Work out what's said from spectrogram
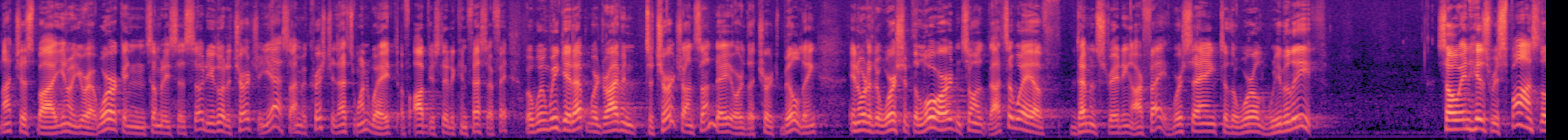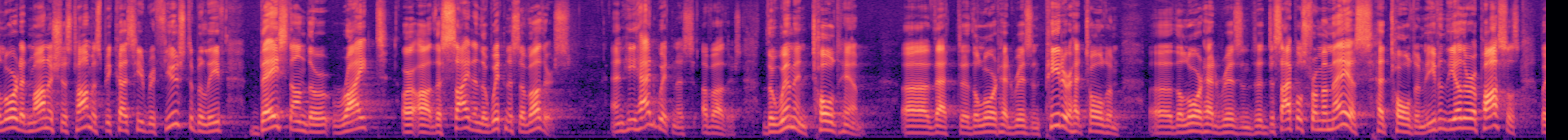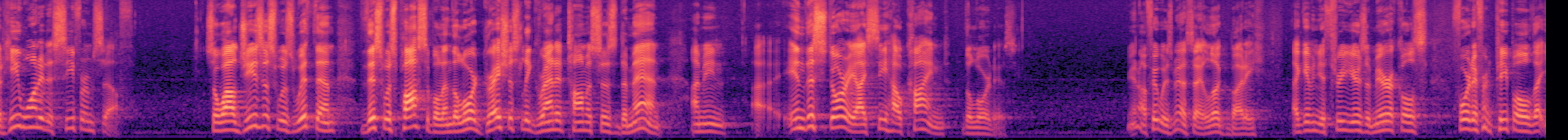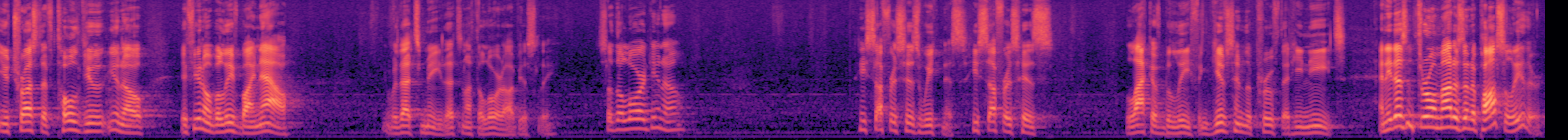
Not just by, you know, you're at work and somebody says, so do you go to church? Yes, I'm a Christian. That's one way, of, obviously, to confess our faith. But when we get up and we're driving to church on Sunday or the church building in order to worship the Lord and so on, that's a way of demonstrating our faith. We're saying to the world, we believe. So in his response, the Lord admonishes Thomas because he refused to believe based on the right, or uh, the sight and the witness of others. And he had witness of others. The women told him uh, that uh, the Lord had risen. Peter had told him uh, the Lord had risen. The disciples from Emmaus had told him, even the other apostles, but he wanted to see for himself. So while Jesus was with them, this was possible and the Lord graciously granted Thomas's demand. I mean, Uh, in this story I see how kind the Lord is. You know, if it was me, I'd say, look buddy, I've given you three years of miracles, four different people that you trust have told you, you know, if you don't believe by now, well that's me, that's not the Lord obviously. So the Lord, you know, He suffers His weakness, He suffers His lack of belief and gives him the proof that he needs. And he doesn't throw him out as an apostle either.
